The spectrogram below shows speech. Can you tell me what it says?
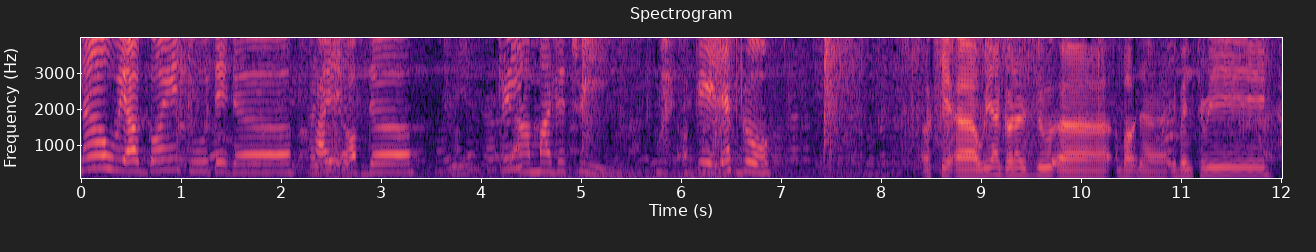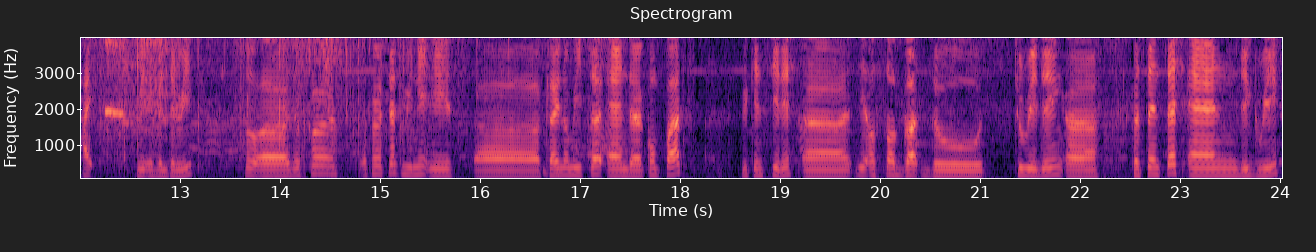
now we are going to take the height of the tree. Ah, uh, mother tree. Okay, let's go. Okay, uh, we are gonna do uh, about the inventory height tree inventory. So uh, the first first test we need is uh, clinometer and the compass. You can see this. Uh, they also got the two reading uh, percentage and degree.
